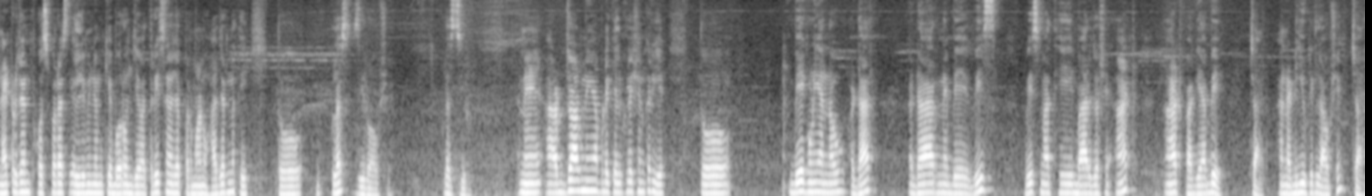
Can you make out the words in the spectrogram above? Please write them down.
નાઇટ્રોજન, ફોસ્ફરસ, એલ્યુમિનિયમ કે બોરોન જેવા ત્રિસંયોજક પરમાણુ હાજર નથી, તો પ્લસ ઝીરો આવશે. Plus zero. અને આપણે આપણે કેલ્ક્યુલેશન કરીએ, તો બે ગુણ્યા નવ અઢાર અઢાર ને બે વીસ, વીસમાંથી બાર જશે આઠ આઠ ભાગ્યા બે, ચાર. આના ડીયુ કેટલા આવશે? ચાર.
